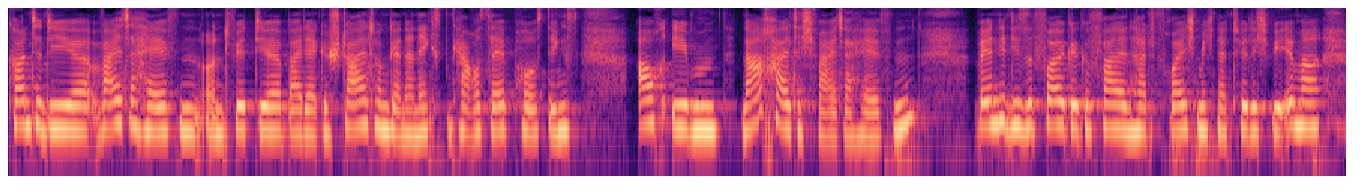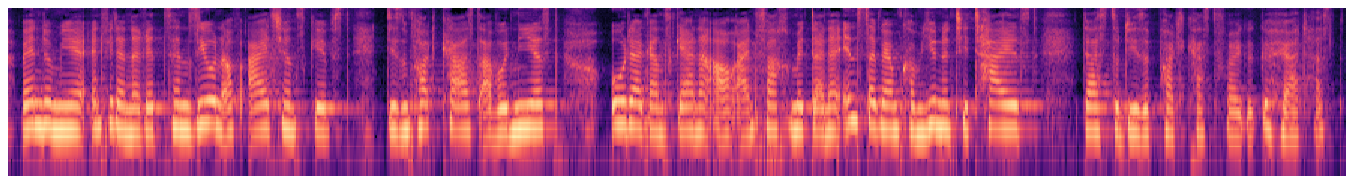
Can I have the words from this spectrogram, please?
konnte dir weiterhelfen und wird dir bei der Gestaltung deiner nächsten Karussell-Postings auch eben nachhaltig weiterhelfen. Wenn dir diese Folge gefallen hat, freue ich mich natürlich wie immer, wenn du mir entweder eine Rezension auf iTunes gibst, diesen Podcast abonnierst oder ganz gerne auch einfach mit deiner Instagram-Community teilst, dass du diese Podcast-Folge gehört hast.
